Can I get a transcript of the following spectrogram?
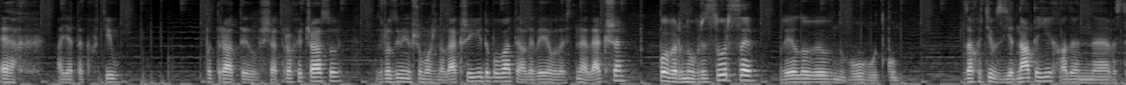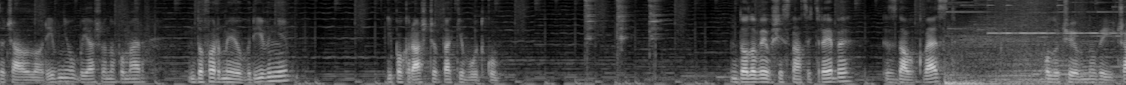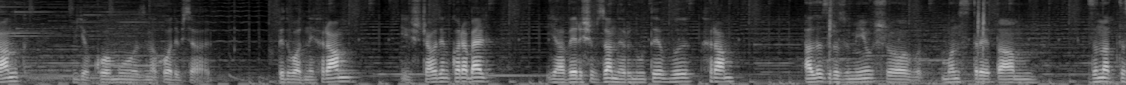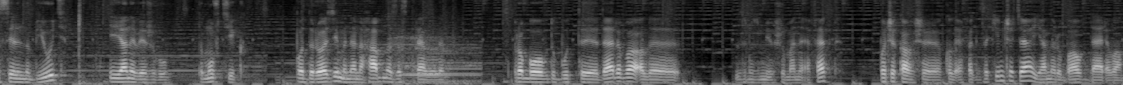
Ех, а я так хотів. Потратив ще трохи часу, зрозумів, що можна легше її добувати, але виявилось не легше. Повернув ресурси, виловив нову вудку. Захотів з'єднати їх, але не вистачало рівнів, бо я ще помер. Доформив рівні і покращив так і вудку. Доловив 16 риби, здав квест, получив новий чанк, в якому знаходився підводний храм і ще один корабель. Я вирішив занирнути в храм, але зрозумів, що монстри там занадто сильно б'ють, і я не виживу, тому втік. По дорозі мене нахабно застрелили. Спробував добути дерева, але зрозумів, що в мене ефект. Почекавши, коли ефект закінчиться, я нарубав дерева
